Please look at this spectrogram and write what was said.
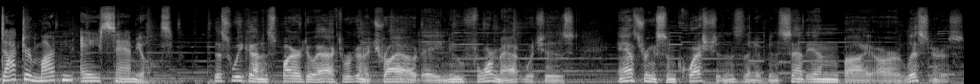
Dr. Martin A. Samuels. This week on Inspired to Act, we're going to try out a new format, which is answering some questions that have been sent in by our listeners.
